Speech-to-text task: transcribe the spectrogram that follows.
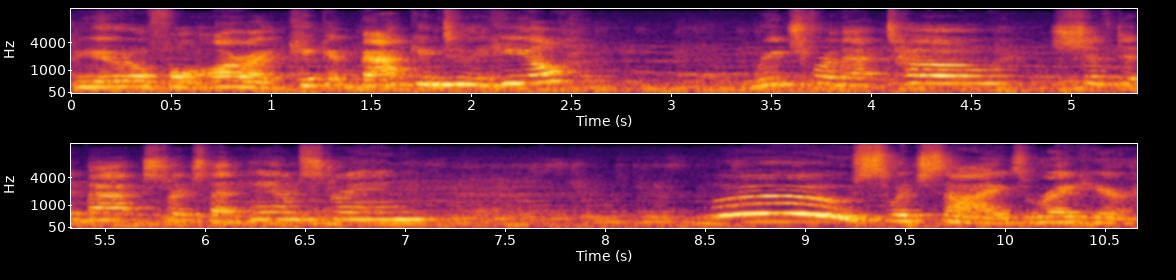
Beautiful. All right, kick it back into the heel. Reach for that toe, shift it back, stretch that hamstring. Woo! Switch sides right here.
